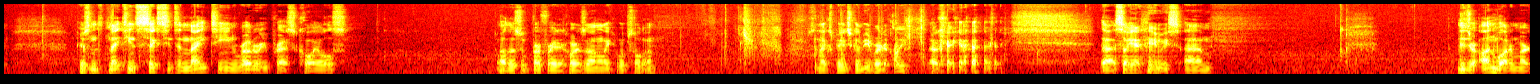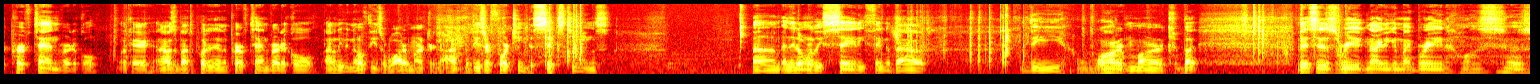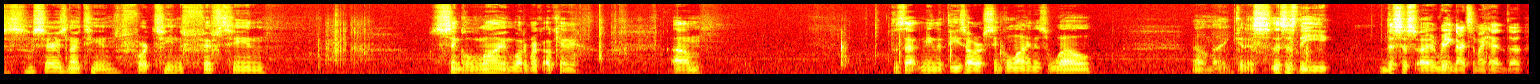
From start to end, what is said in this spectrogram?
here's 1916 to 19 rotary press coils. Oh, those are perforated horizontally. Whoops, hold on. So the next page is going to be vertically. Okay, uh, so yeah, anyways, um, these are unwatermarked perf 10 vertical okay and I was about to put it in a perf 10 vertical. I don't even know if these are watermarked or not but these are 14 to 16s um, and they don't really say anything about the watermark but this is reigniting in my brain. Well this is series 19 14 15 single line watermark. Okay. Um, does that mean that these are single line as well? Oh my goodness. This is the, this is, uh, reignites in my head the,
